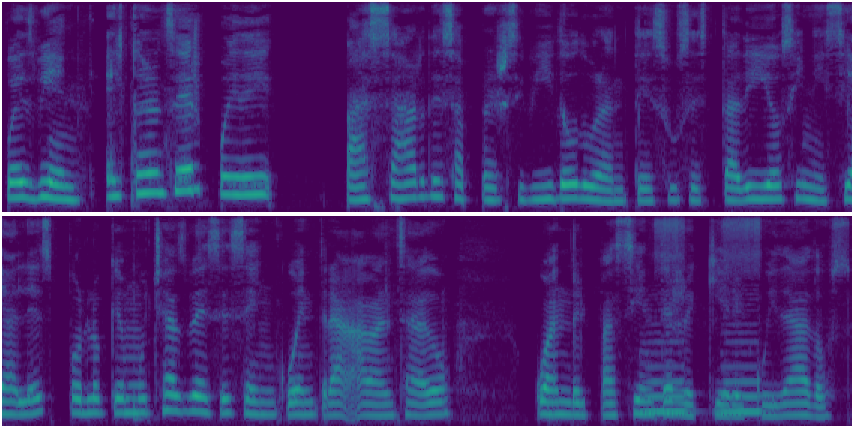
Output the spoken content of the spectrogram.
Pues bien, el cáncer puede pasar desapercibido durante sus estadios iniciales, por lo que muchas veces se encuentra avanzado cuando el paciente requiere cuidados.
